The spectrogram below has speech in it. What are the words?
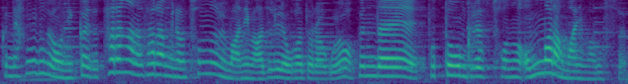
근데 한국에 오니까 이제 사랑하는 사람이랑 첫눈을 많이 맞으려고 하더라고요. 근데 보통 그래서 저는 엄마랑 많이 맞았어요.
